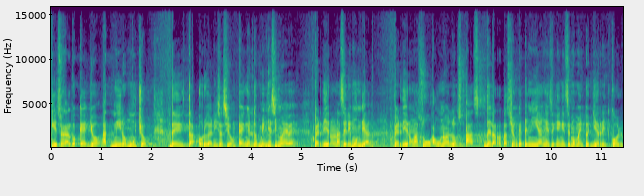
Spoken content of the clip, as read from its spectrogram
Y eso es algo que yo admiro mucho de esta organización. En el 2019 perdieron la Serie Mundial perdieron a, su, a uno de los as de la rotación que tenían en ese, momento, Jerry Cole,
